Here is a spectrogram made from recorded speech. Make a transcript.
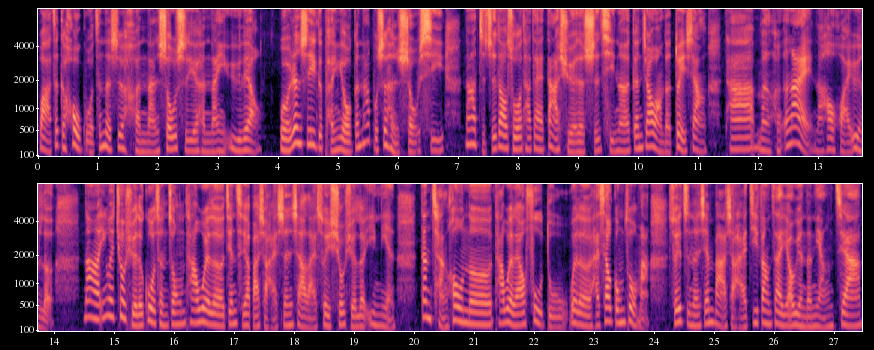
哇，这个后果真的是很难收拾，也很难以预料。我认识一个朋友，跟他不是很熟悉，那只知道说他在大学的时期呢，跟交往的对象他们很恩爱，然后怀孕了。那因为就学的过程中，他为了坚持要把小孩生下来，所以休学了一年。但产后呢，他为了要复读，为了还是要工作嘛，所以只能先把小孩寄放在遥远的娘家。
